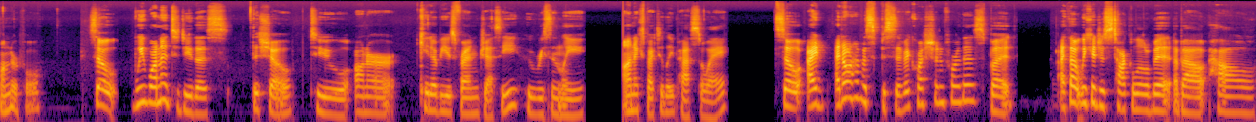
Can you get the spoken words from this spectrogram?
wonderful. So we wanted to do this this show to honor KW's friend Jesse, who recently unexpectedly passed away. So I I don't have a specific question for this, but I thought we could just talk a little bit about how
